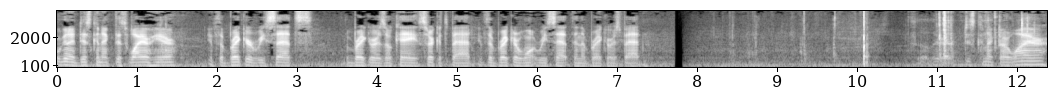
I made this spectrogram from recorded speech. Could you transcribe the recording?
We're gonna disconnect this wire here. If the breaker resets, the breaker is okay, circuit's bad. If the breaker won't reset, then the breaker is bad. So there, disconnect our wire,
